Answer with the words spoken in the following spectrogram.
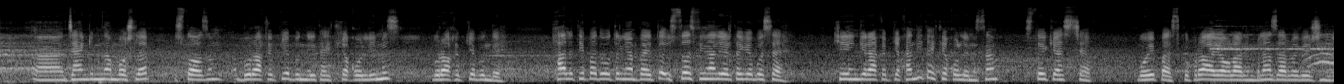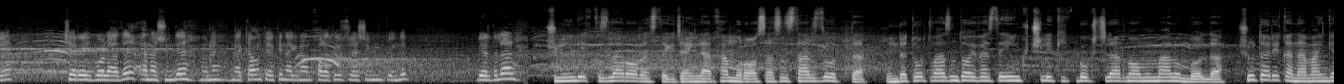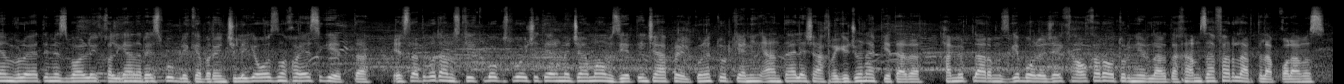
jangimdan boshlab ustozim bu raqibga bunday taktika qo'llaymiz. Bu raqibga bunday. Hali tepada o'tirgan paytda ustoz final ertaga bo'lsa keyingi raqibga qanday taktika qo'llaymiz ham stoykasi chap bo'yi past ko'proq oyoqlaring bilan zarba berishingga kerak bo'ladi. Ana shunda uni nokaut yoki nokaut holatiga uchrashi mumkin deb berdilar. Shuningdek qizlar orasidagi janglar ham murosasiz tarzda o'tdi. Unda to'rt vazn toifasida eng kuchli kikbokschilar nomi ma'lum bo'ldi. Shu tariqa namangan viloyati mezbonlik qilgan respublika birinchiligi o'z nihoyasiga yetdi. Eslatib o'tamiz kikboks bo'yicha terma jamoamiz 7 aprel kuni turkiyaning antaliya shahriga jo'nab ketadi. Hamyurtlarimizga bo'lajak xalqaro turnirlarda ham zafarlar tilab qolamiz.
